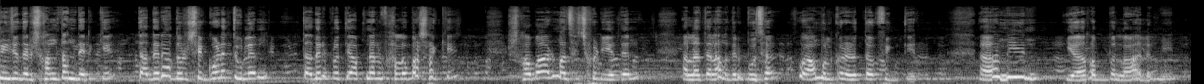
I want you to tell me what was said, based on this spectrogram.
নিজেদের সন্তানদেরকে তাদের আদর্শে গড়ে তুলেন, তাদের প্রতি আপনার ভালোবাসাকে সবার মাঝে ছড়িয়ে দেন। আল্লাহ তালা আমাদের বোঝা ও আমল করার তৌফিক দিন। আমিন। ইয়া রব্বাল আলমিন।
